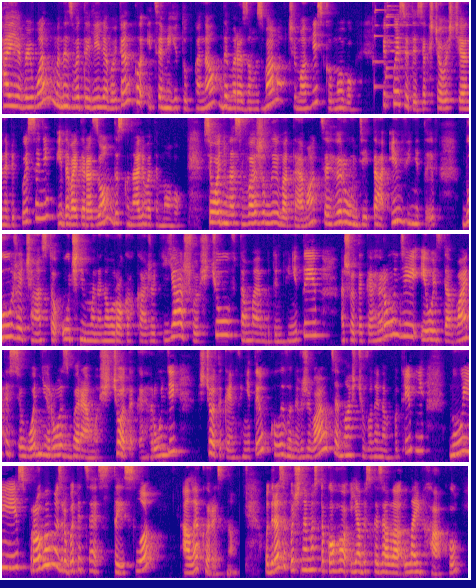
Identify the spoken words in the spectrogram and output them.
Hi everyone! Мене звати Ліля Войтенко і це мій YouTube канал, де ми разом з вами вчимо англійську мову. Підписуйтесь, якщо ви ще не підписані, і давайте разом вдосконалювати мову. Сьогодні у нас важлива тема це герундій та інфінітив. Дуже часто учні в мене на уроках кажуть: я щось чув, там має бути інфінітив, а що таке герундій? І ось давайте сьогодні розберемо, що таке герундій, що таке інфінітив, коли вони вживаються, на що вони нам потрібні. Ну і спробуємо зробити це стисло, але корисно. Одразу почнемо з такого, я би сказала, лайфхаку.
